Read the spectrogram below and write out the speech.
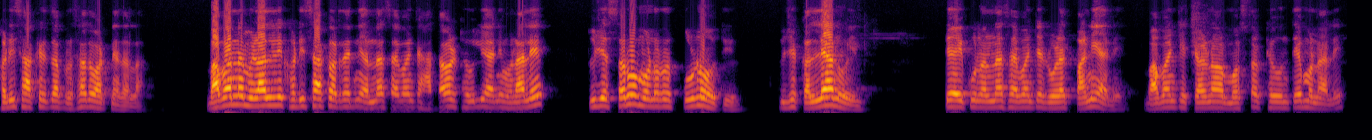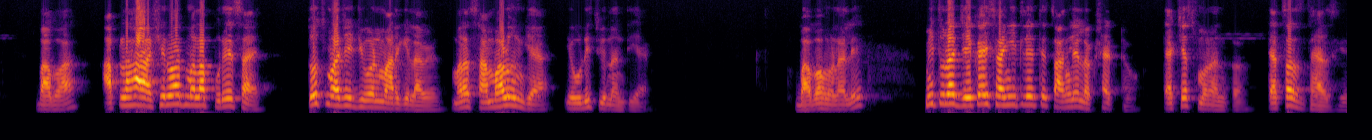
खडीसाखरेचा प्रसाद वाटण्यात आला. बाबांना मिळालेली खडीसाखर त्यांनी अण्णासाहेबांच्या हातावर ठेवली आणि म्हणाले, तुझे सर्व मनोरथ पूर्ण होतील. तुझे कल्याण होईल. ते ऐकून अण्णासाहेबांच्या डोळ्यात पाणी आले. बाबांच्या चरणावर मस्तक ठेवून ते म्हणाले, बाबा आपला हा आशीर्वाद मला पुरेसा आहे. तोच माझे जीवन मार्गी लावेल. मला सांभाळून घ्या एवढीच विनंती आहे. बाबा म्हणाले, मी तुला जे काही सांगितले ते चांगले लक्षात ठेव. त्याचेच मनन कर. त्याचाच ध्यास घे.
